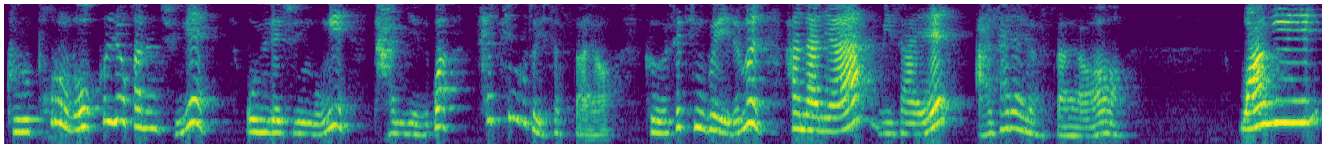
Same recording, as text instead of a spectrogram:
그 포로로 끌려가는 중에 오늘의 주인공이 다니엘과 세 친구도 있었어요. 그 세 친구의 이름은 하나냐, 미사엘, 아사랴였어요. 왕이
